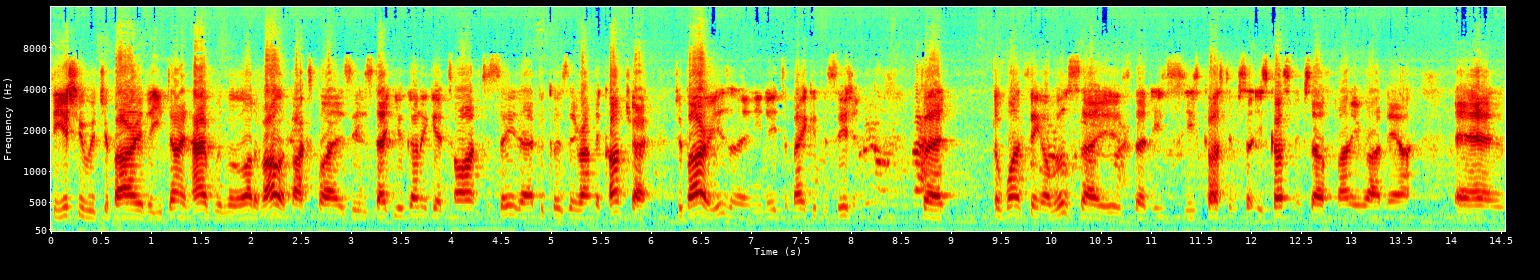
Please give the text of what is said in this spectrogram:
the issue with Jabari that you don't have with a lot of other Bucks players is that you're going to get time to see that because they're under contract. Jabari isn't, and you need to make a decision. But the one thing I will say is that he's he's cost himself he's costing himself money right now, and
